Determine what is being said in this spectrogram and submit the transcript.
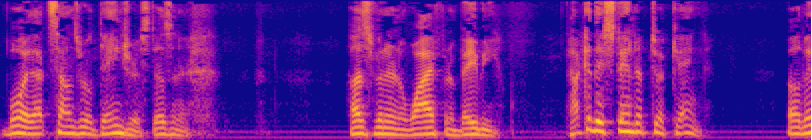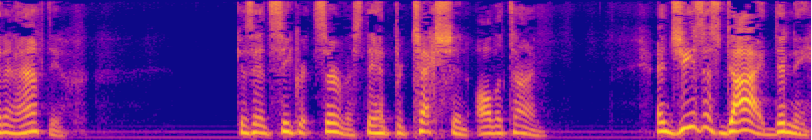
boy, that sounds real dangerous, doesn't it? Husband and a wife and a baby. How could they stand up to a king? Oh, they didn't have to. Because they had secret service. They had protection all the time. And Jesus died, didn't he?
